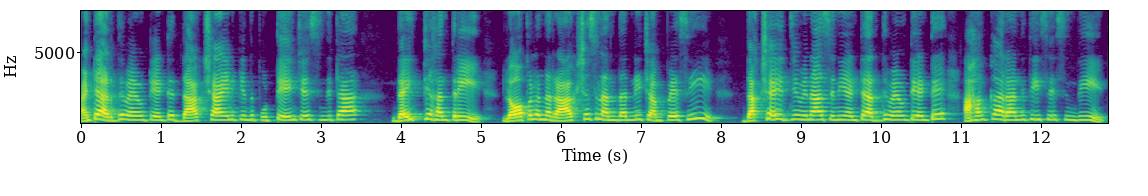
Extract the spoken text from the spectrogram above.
అంటే అర్థం ఏమిటి అంటే దాక్షాయని కింద పుట్టి ఏం చేసిందిట? దైత్యహంత్రి. లోపల ఉన్న రాక్షసులందరినీ చంపేసి దక్షయజ్ఞ వినాశిని అంటే అర్థం ఏమిటి అంటే అహంకారాన్ని తీసేసింది.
